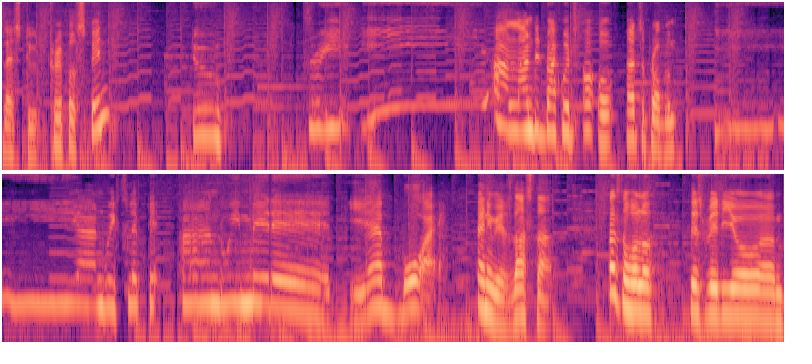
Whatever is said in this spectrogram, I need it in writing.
Let's do triple spin. Two, three. I landed backwards. Uh oh, that's a problem. And we flipped it and we made it. Yeah, boy. Anyways, that's that. That's the whole of this video. Um,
